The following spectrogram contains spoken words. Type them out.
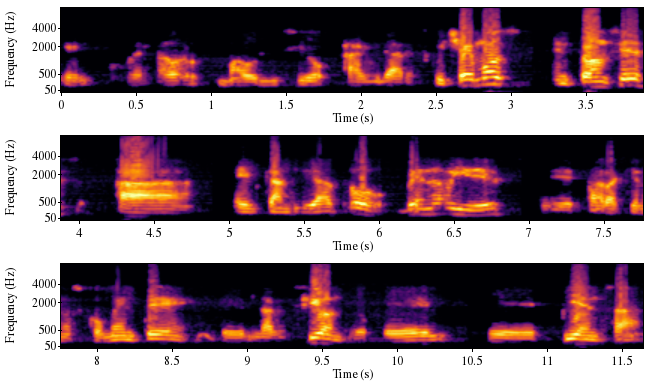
el gobernador Mauricio Aguilar. Escuchemos entonces a el candidato Benavides eh, para que nos comente eh, la visión de lo que él eh, piensa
